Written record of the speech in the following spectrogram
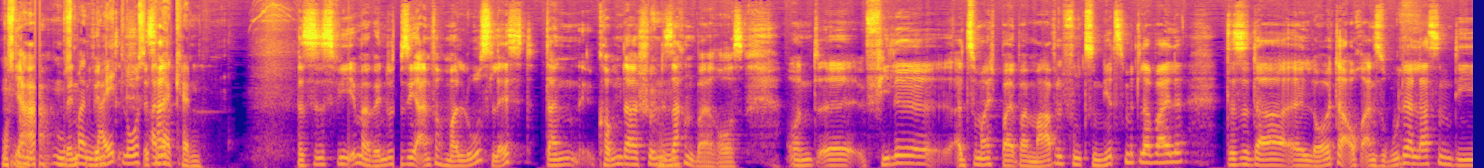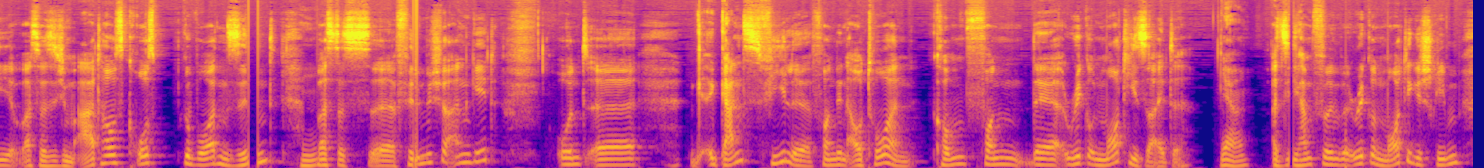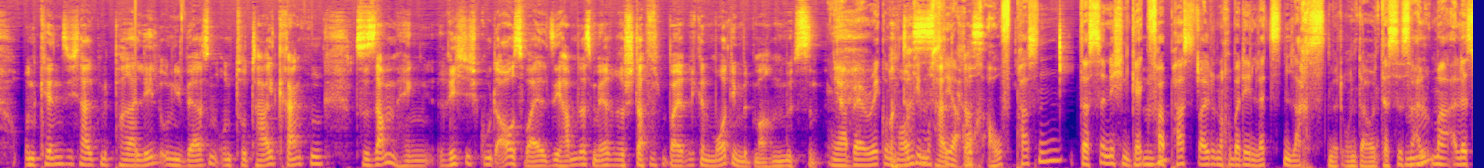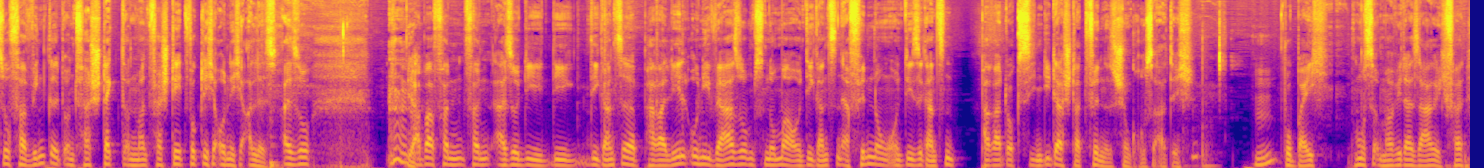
muss man, ja, muss wenn, man neidlos wenn, anerkennen. Halt, das ist wie immer, wenn du sie einfach mal loslässt, dann kommen da schöne mhm. Sachen bei raus. Und äh, viele, also zum Beispiel bei, bei Marvel funktioniert es mittlerweile, dass sie da äh, Leute auch ans Ruder lassen, die, was weiß ich, im Arthouse groß geworden sind, mhm. was das äh, Filmische angeht. Und äh, ganz viele von den Autoren kommen von der Rick und Morty Seite. Ja. Also sie haben für Rick und Morty geschrieben und kennen sich halt mit Paralleluniversen und total kranken Zusammenhängen richtig gut aus, weil sie haben das mehrere Staffeln bei Rick und Morty mitmachen müssen. Ja, bei Rick und, und Morty musst halt du ja krass. auch aufpassen, dass du nicht einen Gag mhm. verpasst, weil du noch über den letzten lachst mitunter. Und das ist mhm. immer alles so verwinkelt und versteckt und man versteht wirklich auch nicht alles. Also, ja. aber von, von, also die, die, die ganze Paralleluniversumsnummer und die ganzen Erfindungen und diese ganzen Paradoxien, die da stattfinden, ist schon großartig. Hm? Wobei ich muss immer wieder sagen, ich ver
